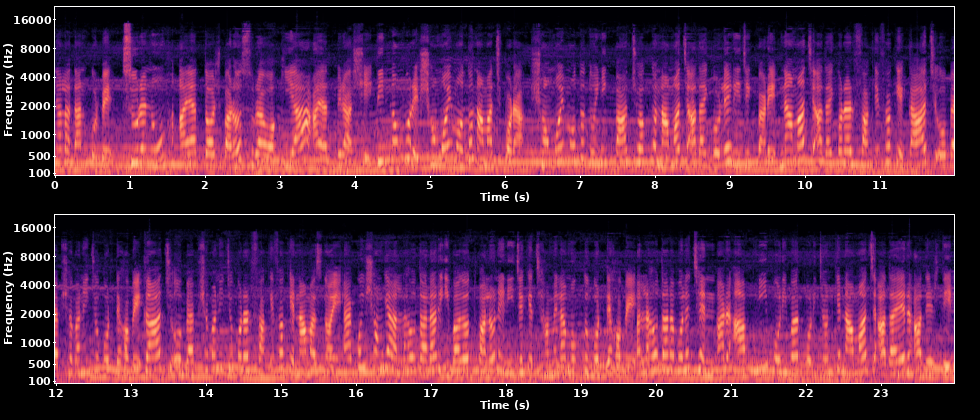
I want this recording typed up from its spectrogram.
নদীনালা দান করবে। সূরা নূহ, আয়াত দশ বারো, সুরা ওয়াকিয়া, আয়াত বিরাশি। তিন নম্বরে সময় মতো নামাজ পড়া। সময় মতো দৈনিক পাঁচ ওয়াক্ত নামাজ আদায় করলে রিজিক বাড়ে। নামাজ আদায় করার ফাঁকে ফাঁকে কাজ ও ব্যবসা বাণিজ্য করতে হবে। কাজ ও ব্যবসা বাণিজ্য করার ফাঁকে ফাঁকে নামাজ নয়। একই সঙ্গে আল্লাহ তালার ইবাদত পালনে নিজেকে ঝামেলা মুক্ত করতে হবে। আল্লাহ তালা বলেছেন, আর আপনি পরিবার পরিজনকে নামাজ আদায়ের আদেশ দিন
